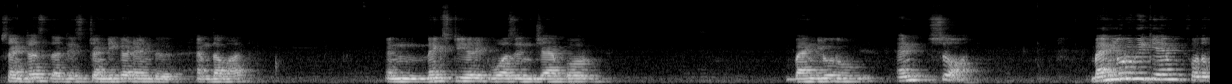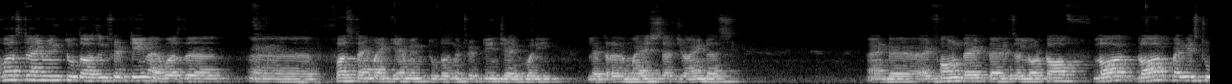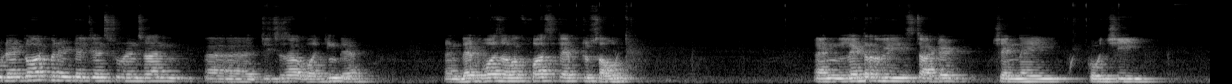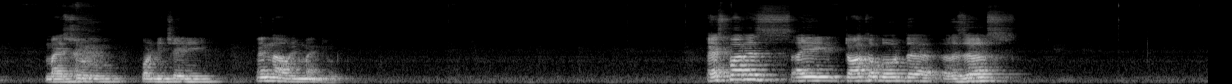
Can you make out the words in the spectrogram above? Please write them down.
centers that is Chandigarh and Ahmedabad. And next year it was in Jaipur, Bangalore, and so on. Bangalore we came for the first time in 2015. I was the uh, first time I came in 2015 January. Later Mahesh sir joined us, and uh, I found that there is a lot of lot lot many students, lot many intelligent students and uh, teachers are working there, and that was our first step to south. And later we started Chennai, Kochi, Mysuru, Pondicherry, and now in Bangalore. As far as I talk about the results,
